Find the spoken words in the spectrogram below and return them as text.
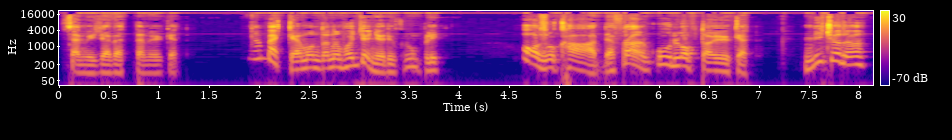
Szemügyre vettem őket. Meg kell mondanom, hogy gyönyörű krumplik. Azok hát, de Frank úgy lopta őket. Micsoda?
